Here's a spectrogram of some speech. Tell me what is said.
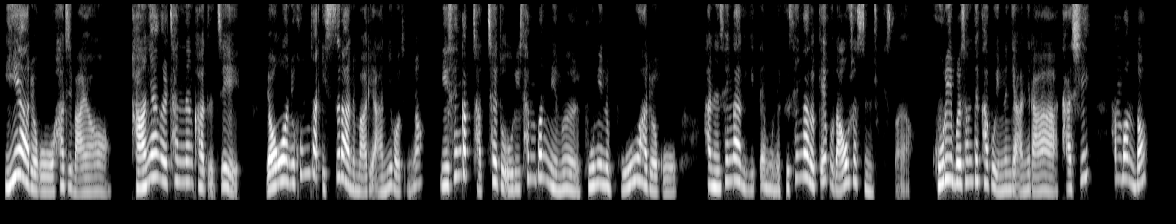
이해하려고 하지 마요. 방향을 찾는 카드지 영원히 혼자 있으라는 말이 아니거든요. 이 생각 자체도 우리 3번님을 본인을 보호하려고 하는 생각이기 때문에 그 생각을 깨고 나오셨으면 좋겠어요. 고립을 선택하고 있는 게 아니라 다시 한 번 더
